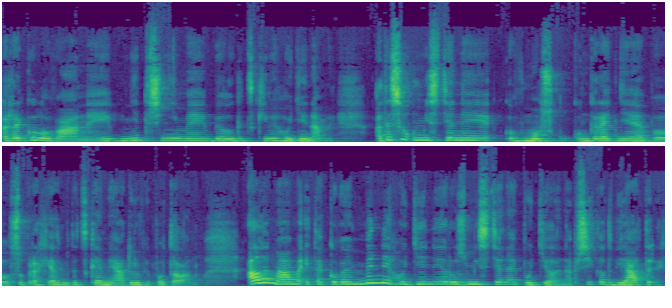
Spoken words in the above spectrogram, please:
regulovány vnitřními biologickými hodinami. A ty jsou umístěny v mozku, konkrétně v suprachiasmatickém jádru v hypotalamu. Ale máme i takové mini hodiny rozmístěné po těle, například v játrech.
